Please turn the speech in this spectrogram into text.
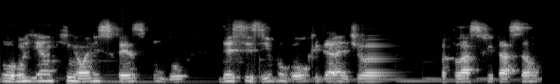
o Julian Quinones fez o um gol decisivo, o gol que garantiu a classificação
